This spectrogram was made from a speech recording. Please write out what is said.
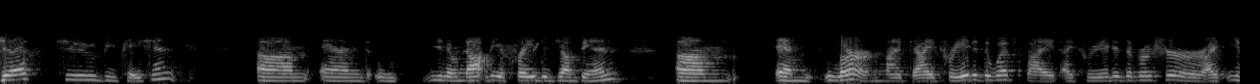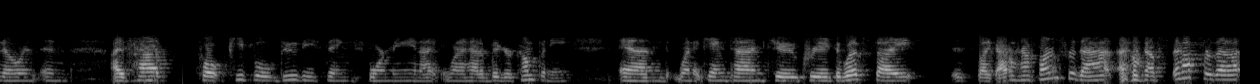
Just to be patient um, and you know not be afraid to jump in um, and learn. Like I created the website, I created the brochure, I you know, and, and I've had quote people do these things for me, and I when I had a bigger company, and when it came time to create the website, it's like I don't have funds for that, I don't have staff for that.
